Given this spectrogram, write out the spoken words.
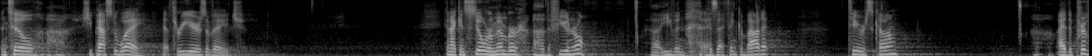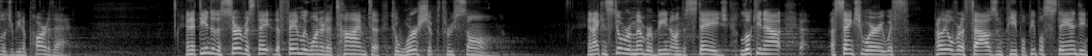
until uh, she passed away at three years of age. And I can still remember uh, the funeral, uh, even as I think about it. Tears come. Uh, I had the privilege of being a part of that. And at the end of the service, they, the family wanted a time to, to worship through song. And I can still remember being on the stage, looking out a sanctuary with probably over a thousand people, people standing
